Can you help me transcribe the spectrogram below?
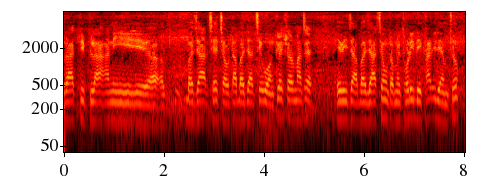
રાજપીપળાની બજાર છે, ચૌટા બજાર છે, એવું અંકલેશ્વરમાં છે. એવી જ આ બજાર છે. હું તમને થોડી દેખાડી દેમ છું.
